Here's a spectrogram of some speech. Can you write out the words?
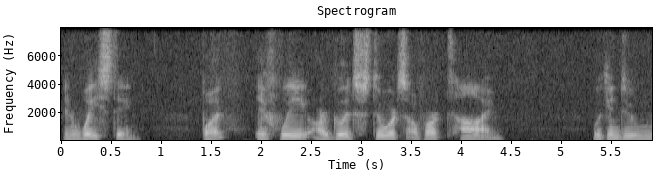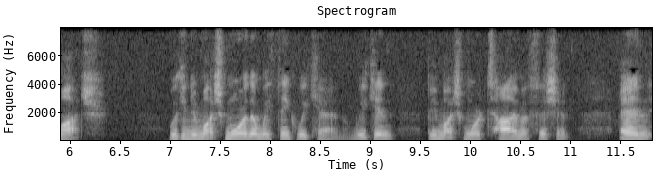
in wasting. But if we are good stewards of our time, we can do much. We can do much more than we think we can. We can be much more time efficient. And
